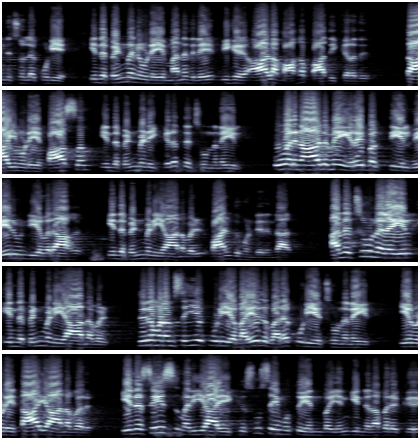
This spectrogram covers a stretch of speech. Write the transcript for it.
என்று சொல்லக்கூடிய இந்த பெண்மணியுடைய மனதிலே மிக ஆழமாக பாதிக்கிறது. தாயினுடைய பாசம் இந்த பெண்மணி கிடைத்த சூழ்நிலையில் ஒவ்வொரு நாளுமே இறைபக்தியில் வேரூன்றியவராக இந்த பெண்மணியானவள் வாழ்ந்து கொண்டிருந்தார். அந்த சூழ்நிலையில் இந்த பெண்மணியானவள் திருமணம் செய்யக்கூடிய வயது வரக்கூடிய சூழ்நிலையில் இவருடைய தாயானவர் இந்த சேசு மரியாய்க்கு சூசைமுத்து என்ப என்கின்ற நபருக்கு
